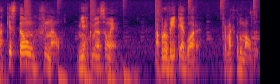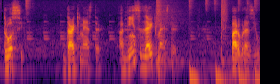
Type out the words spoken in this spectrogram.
A questão final. Minha recomendação é: aproveitem agora que a Máquina do Mal trouxe Dark Master, Against Dark Master, para o Brasil.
